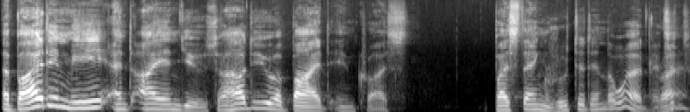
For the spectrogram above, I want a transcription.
Abide in me and I in you. So, how do you abide in Christ? By staying rooted in the word, That's right? it.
